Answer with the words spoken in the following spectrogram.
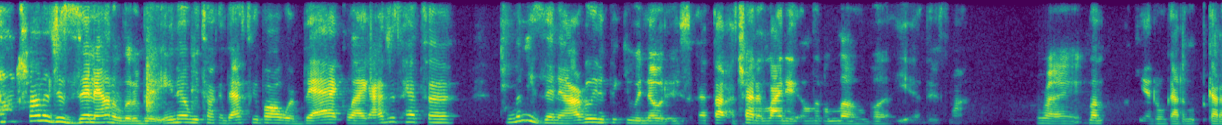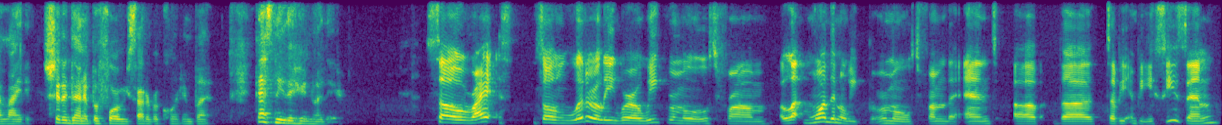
I'm trying to just zen out a little bit. You know, we're talking basketball. We're back. Like I just had to let me zen out. I really didn't think you would notice. I thought I tried to light it a little low, but yeah, there's my right. My candle got to got light it. Should have done it before we started recording, but that's neither here nor there. So right, so literally we're a week removed from a lot more than a week removed from the end of the WNBA season,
